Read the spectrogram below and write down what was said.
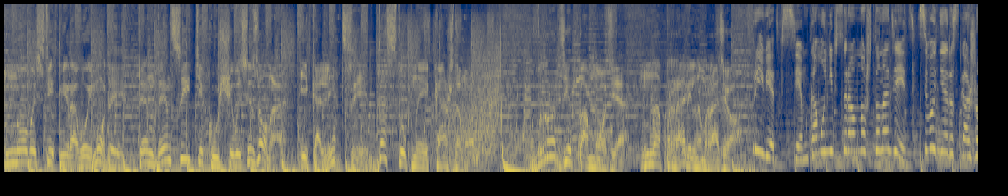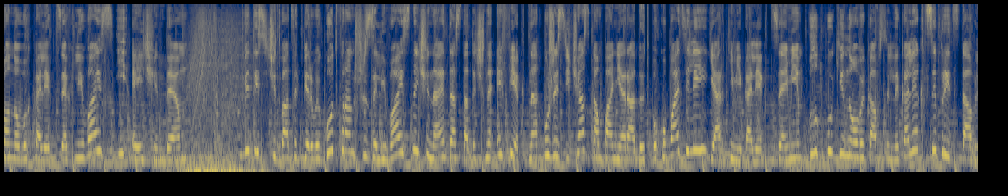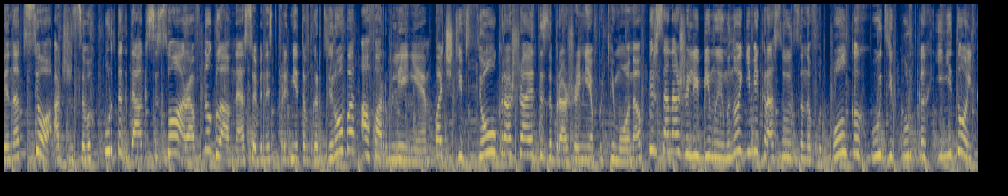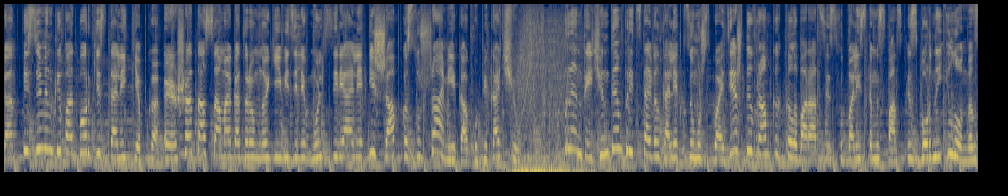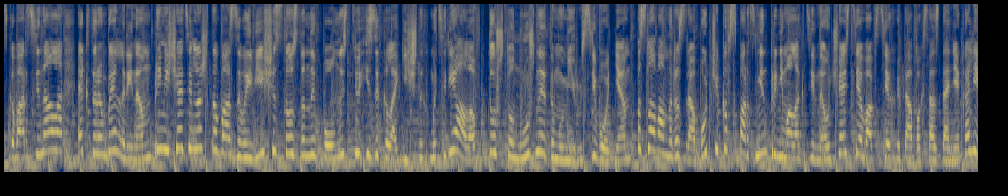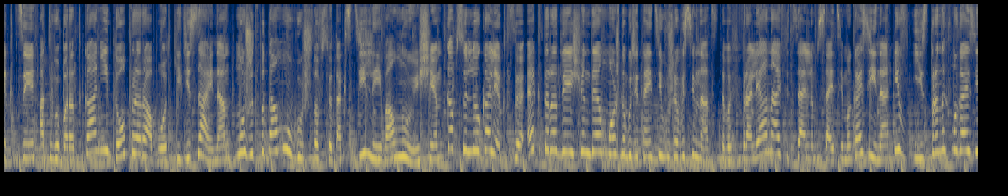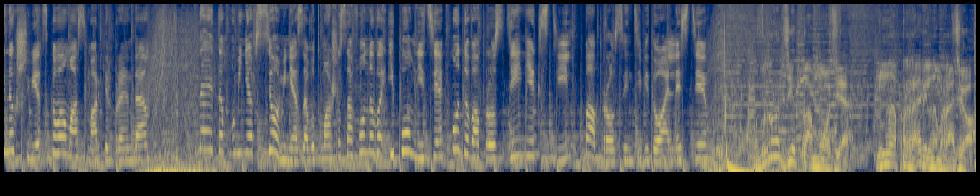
Новости мировой моды, тенденции текущего сезона и коллекции, доступные каждому. Вроде по моде. На правильном радио. Привет всем, кому не все равно, что надеть. Сегодня я расскажу о новых коллекциях Levi's и H&M. 2021 год франшиза Levi's начинает достаточно эффектно. Уже сейчас компания радует покупателей яркими коллекциями. В лукбуке новой капсульной коллекции представлено все, от джинсовых курток до аксессуаров. Но главная особенность предметов гардероба – оформление. Почти все украшает изображение покемонов. Персонажи, любимые многими, красуются на футболках, худи, куртках и не только. Изюминкой подборки стали кепка Эша, та самая, которую многие видели видели в мультсериале, и шапка с ушами, как у Пикачу. Бренд H&M представил коллекцию мужской одежды в рамках коллаборации с футболистом испанской сборной и лондонского арсенала Эктором Беллерином. Примечательно, что базовые вещи созданы полностью из экологичных материалов, то, что нужно этому миру сегодня. По словам разработчиков, спортсмен принимал активное участие во всех этапах создания коллекции, от выбора тканей до проработки дизайна. Может, потому вышло все так стильно и волнующе. Капсульную коллекцию Эктора для H&M можно будет найти уже 18 февраля на официальном сайте магазина и в избранных магазинах шведского масс-маркет бренда. На этом у меня все. Меня зовут Маша Сафонова. И помните, мода вопрос денег, стиль вопрос индивидуальности. Вроде по моде. На правильном радио.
